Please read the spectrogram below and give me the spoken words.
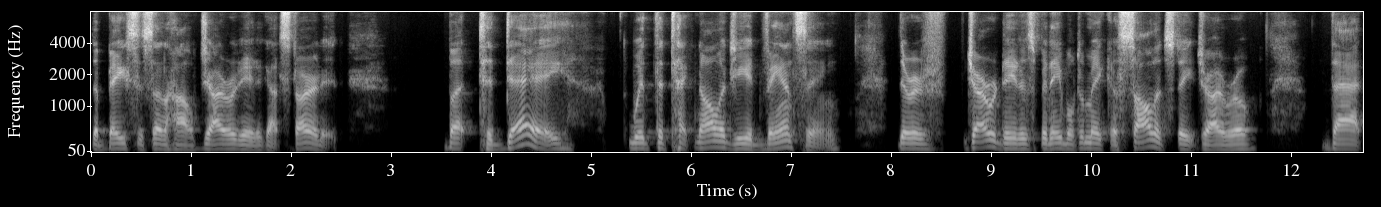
the basis on how gyro data got started. But today, with the technology advancing, there's gyro data has been able to make a solid state gyro that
